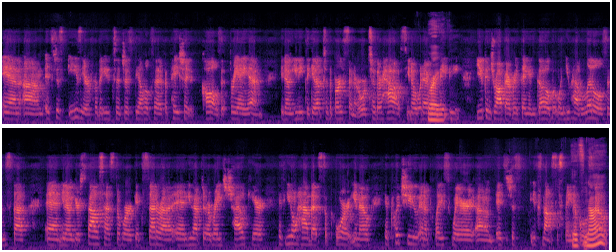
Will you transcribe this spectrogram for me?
and um, it's just easier for you to just be able to if a patient calls at 3 a.m you know you need to get up to the birth center or to their house you know whatever right. it may be you can drop everything and go but when you have littles and stuff and you know your spouse has to work etc and you have to arrange childcare if you don't have that support, you know, it puts you in a place where um, it's just it's not sustainable. It's not.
